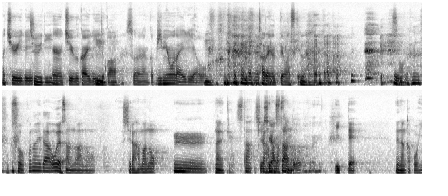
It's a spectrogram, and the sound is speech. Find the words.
あ、中入り中入り、うん、中深入りとか、うん、そのなんか微妙なエリアを、漂ってますけど。ねそう。そうこの間大家さんのあの白浜のうん。何だっけ？スタ白浜スタンド行ってでなんかコーヒ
